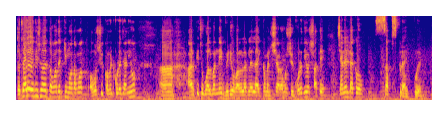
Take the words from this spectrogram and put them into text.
তো চলো এই বিষয়ে তোমাদের কি মতামত অবশ্যই কমেন্ট করে জানিও। আর কিছু বলবার নেই। ভিডিও ভালো লাগলে লাইক কমেন্ট শেয়ার অবশ্যই করে দিও। সাথে চ্যানেলটাকেও সাবস্ক্রাইব করে নিও।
